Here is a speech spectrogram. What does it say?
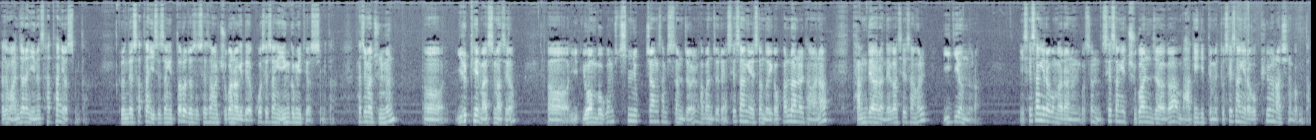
가장 완전한 인은 사탄이었습니다. 그런데 사탄이 이 세상에 떨어져서 세상을 주관하게 되었고 세상의 임금이 되었습니다. 하지만 주님은 어, 이렇게 말씀하세요. 어, 요한복음 16장 33절 하반절에 세상에서 너희가 환란을 당하나 담대하라 내가 세상을 이기었노라. 이 세상이라고 말하는 것은 세상의 주관자가 마귀이기 때문에 또 세상이라고 표현하시는 겁니다.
